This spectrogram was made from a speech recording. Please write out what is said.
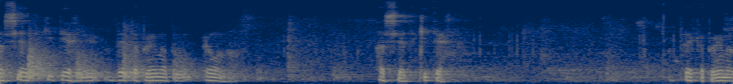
Ασιατική τέχνη 19ου αιώνα. Ασιατική τέχνη. 19ου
